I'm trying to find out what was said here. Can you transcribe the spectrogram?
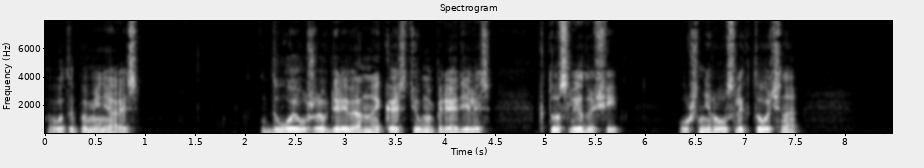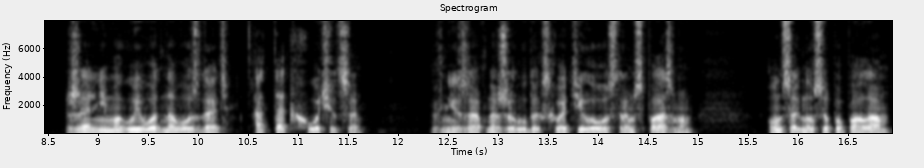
Вот и поменялись. Двое уже в деревянные костюмы переоделись. Кто следующий? Уж не Руслик точно. Жаль, не могу его одного сдать, а так хочется. Внезапно желудок схватило острым спазмом — он согнулся пополам,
